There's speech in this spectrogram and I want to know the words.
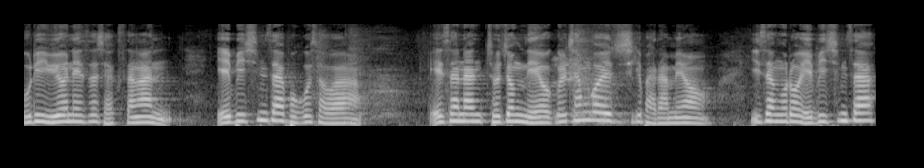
우리 위원회에서 작성한 예비 심사 보고서와 예산안 조정 내역을 참고해 주시기 바라며 이상으로 예비 심사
